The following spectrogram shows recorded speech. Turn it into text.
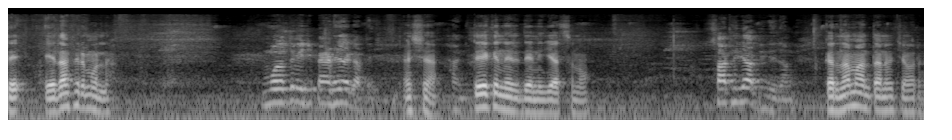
ਤੇ ਇਹਦਾ ਫਿਰ ਮੁੱਲ? ਮੁੱਲ ਤੇ ਵਿੱਚ 65000 ਕਰਦੇ। ਅੱਛਾ ਹਾਂਜੀ। ਤੇ ਕਿੰਨੇ ਦੀ ਦੇਣੀ ਜੱਸ ਨੂੰ? 60000 ਦੀ ਦੇ ਦਾਂਗੇ। ਕਰਨਾ ਮਾਨਤਾ ਨੂੰ ਚੋਰ?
